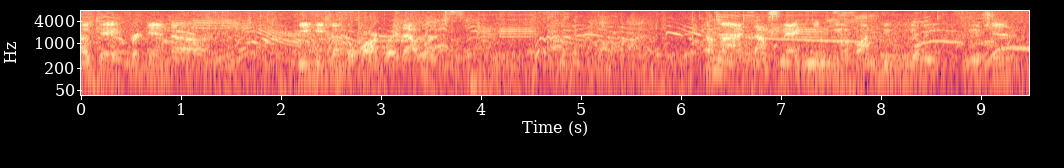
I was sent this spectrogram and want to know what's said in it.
Okay, freaking uh, DK Jungle Parkway, that works. Come on, stop smacking into me. I want to do really douches.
